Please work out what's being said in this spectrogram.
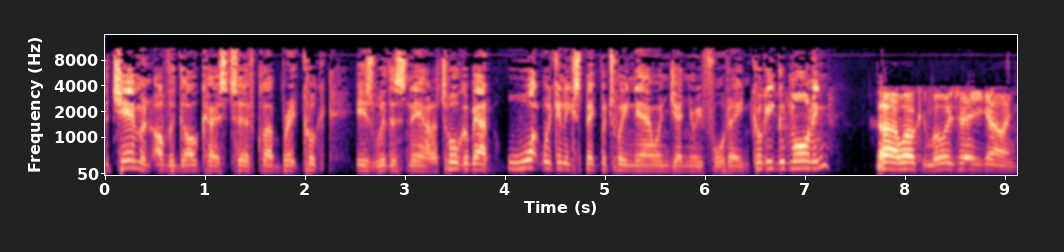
the chairman of the Gold Coast Turf Club, Brett Cook, is with us now to talk about what we can expect between now and January 14. Cookie, good morning. Oh, welcome, boys. How are you going?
